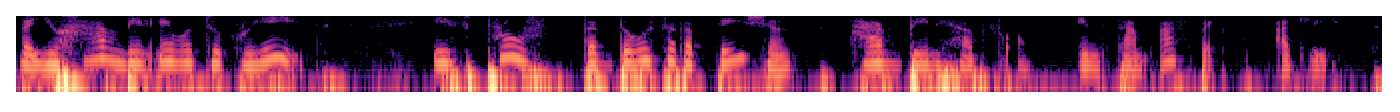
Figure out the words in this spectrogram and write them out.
that you have been able to create, is proof that those adaptations have been helpful in some aspects at least.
